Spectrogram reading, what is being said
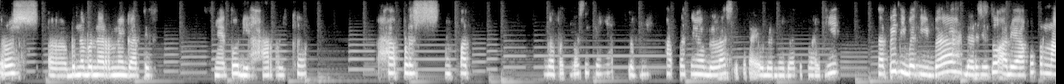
terus uh, benar-benar negatifnya itu di hari ke H plus 4 nggak 14 sih kayaknya lebih. H plus 15 itu kayak udah negatif lagi. Tapi tiba-tiba dari situ adik aku kena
